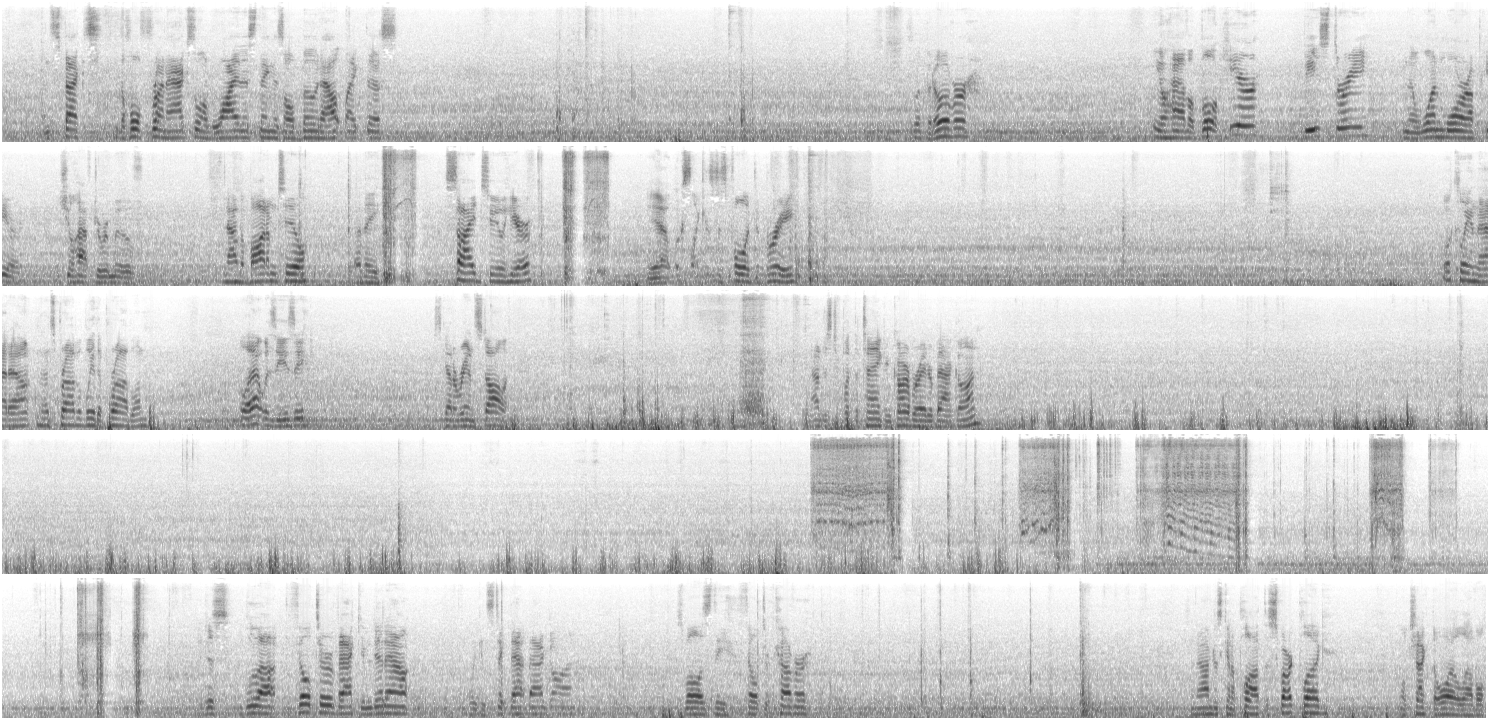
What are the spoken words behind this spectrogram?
inspect the whole front axle and why this thing is all bowed out like this. Flip it over. You'll have a bolt here, these three, and then one more up here, which you'll have to remove. Now the bottom two, or the side two here. Yeah, it looks like it's just full of debris. We'll clean that out. That's probably the problem. Well, that was easy. Just got to reinstall it. Now just to put the tank and carburetor back on. Just blew out the filter, vacuumed it out. We can stick that back on, as well as the filter cover. So now I'm just gonna pull out the spark plug. We'll check the oil level.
